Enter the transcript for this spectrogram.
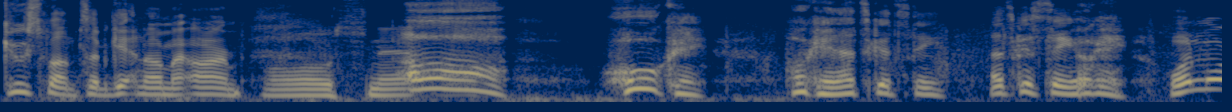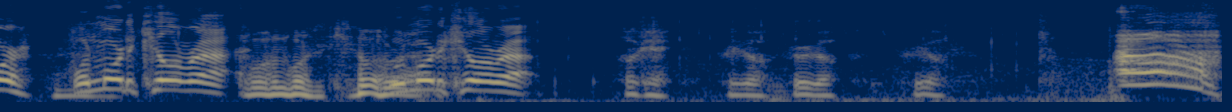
goosebumps I'm getting on my arm. Oh snap. Oh, okay. Okay, that's good sting. That's good sting. Okay, one more. One more to kill a rat. One more to kill a one rat. One more to kill a rat. Okay, here we go. Here we go. Here we go. Ah!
